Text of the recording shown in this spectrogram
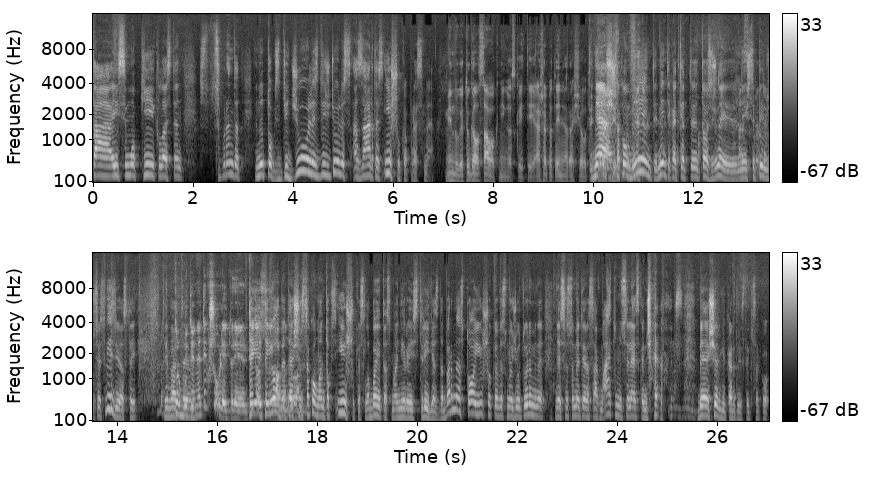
tą, eisi mokyklas, ten, suprantat, nu toks didžiulis, didžiulis azartas iššūkio prasme. Mindaugai, tu gal savo knygą skaitai, aš apie tai nerašiau. Tai Ne, aš sakau mintį, mintį, kad, kad tos, žinai, neišsipildžiusios vizijos, tai... tai va, Turbūt ir ne tik šauliai turėjo. ir Tai, tai jo, bet aš ir sakau, man toks iššūkis, labai tas man yra įstrigęs. Dabar mes to iššūkio vis mažiau turim, ne- nes visuomet yra sakoma, ai tu nusileisk ant žemės. Beje, aš irgi kartais taip sakau.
